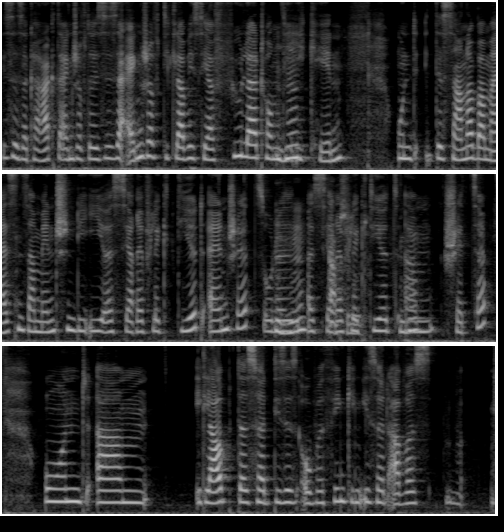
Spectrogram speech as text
ist es eine Charaktereigenschaft, oder es ist eine Eigenschaft, die, glaube ich, sehr viele Leute haben, Mhm. die ich kenne. Und das sind aber meistens auch Menschen, die ich als sehr reflektiert einschätze oder als sehr Mhm. absolut. reflektiert ähm, schätze. Und ähm, ich glaube, dass halt dieses Overthinking ist halt auch was,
